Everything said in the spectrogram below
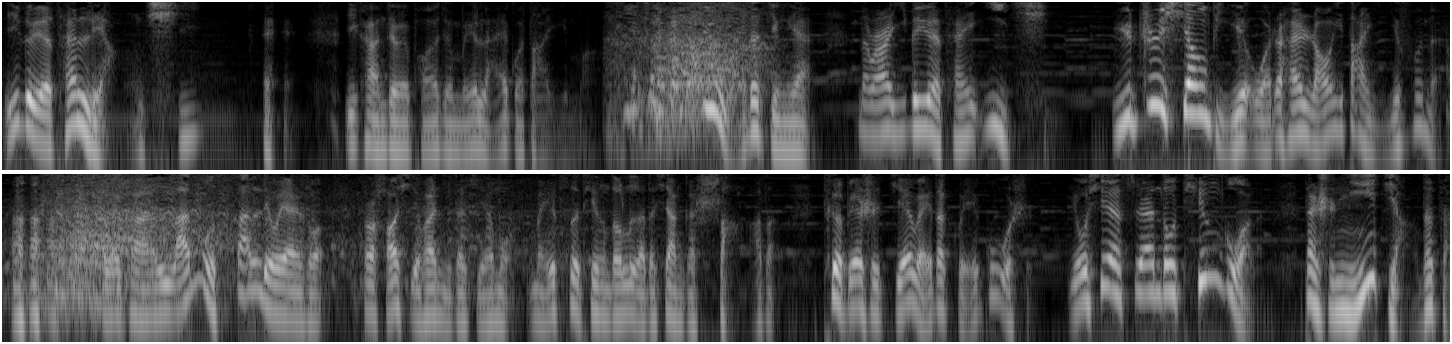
一个月才两期。”嘿嘿，一看这位朋友就没来过大姨妈。据我的经验，那玩意儿一个月才一期。与之相比，我这还饶一大姨夫呢。来看栏目三留言说：“他说好喜欢你的节目，每次听都乐得像个傻子，特别是结尾的鬼故事，有些虽然都听过了，但是你讲的怎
